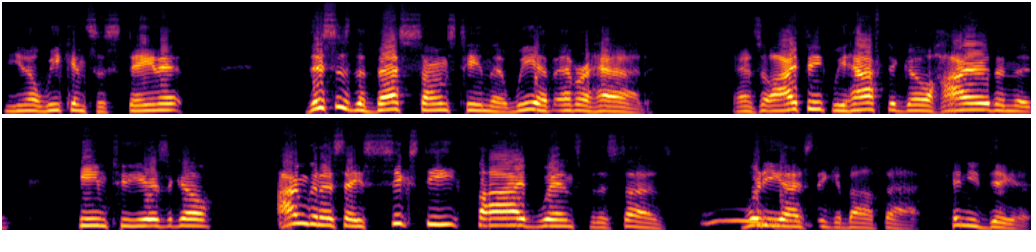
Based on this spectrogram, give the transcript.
you know, we can sustain it. This is the best Suns team that we have ever had. And so I think we have to go higher than the team two years ago. I'm going to say 65 wins for the Suns. What do you guys think about that? Can you dig it?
